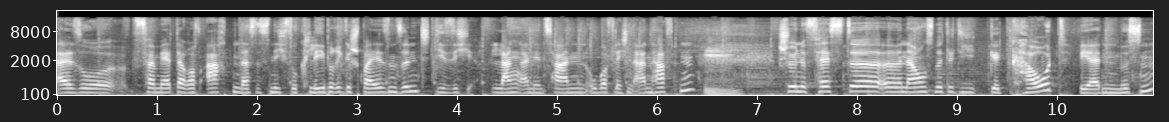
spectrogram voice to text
Also vermehrt darauf achten, dass es nicht so klebrige Speisen sind, die sich lang an den Zahnoberflächen anhaften. Schöne feste äh, Nahrungsmittel, die gekaut werden müssen.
